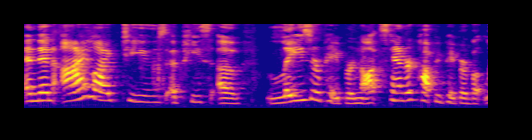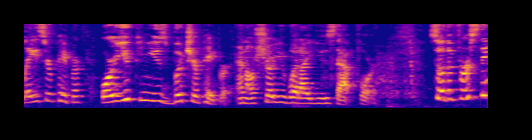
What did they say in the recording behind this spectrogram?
And then I like to use a piece of laser paper, not standard copy paper, but laser paper, or you can use butcher paper, and I'll show you what I use that for. So the first thing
